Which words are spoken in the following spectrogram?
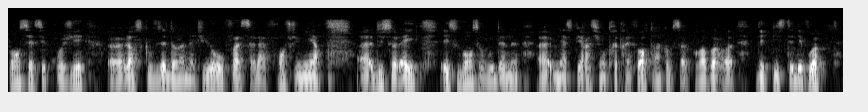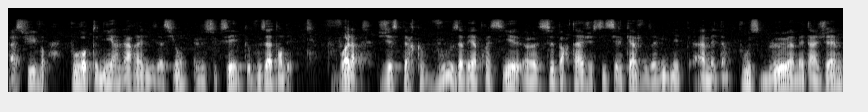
penser à ces projets lorsque que vous êtes dans la nature ou face à la franche lumière euh, du soleil. Et souvent, ça vous donne euh, une inspiration très très forte, hein, comme ça, pour avoir euh, des pistes et des voies à suivre pour obtenir la réalisation et le succès que vous attendez. Voilà, j'espère que vous avez apprécié ce partage. Si c'est le cas, je vous invite à mettre un pouce bleu, à mettre un j'aime,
